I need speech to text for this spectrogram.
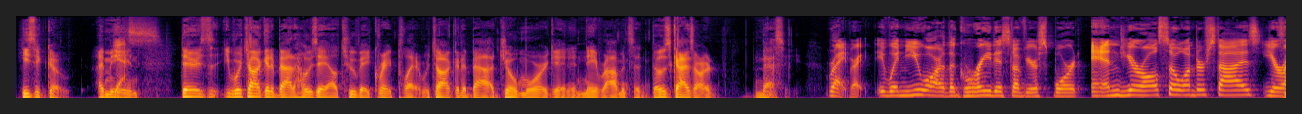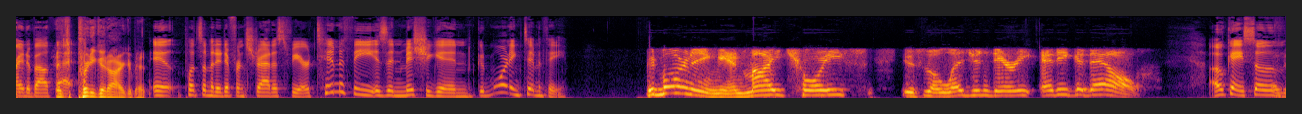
He's a goat. I mean, Yes. there's we're talking about Jose Altuve, great player. We're talking about Joe Morgan and Nate Robinson. Those guys aren't Messi. Right, right. When you are the greatest of your sport and you're also undersized, you're right about that. It's a pretty good argument. It puts them in a different stratosphere. Timothy is in Michigan. Good morning, Timothy. Good morning, and my choice is the legendary Eddie Gaedel. Okay, so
